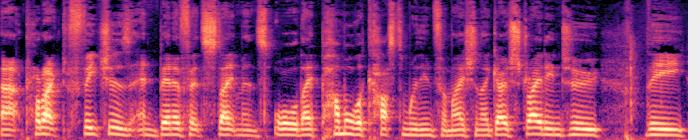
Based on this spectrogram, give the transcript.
uh, product features and benefits statements, or they pummel the customer with information. They go straight into the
